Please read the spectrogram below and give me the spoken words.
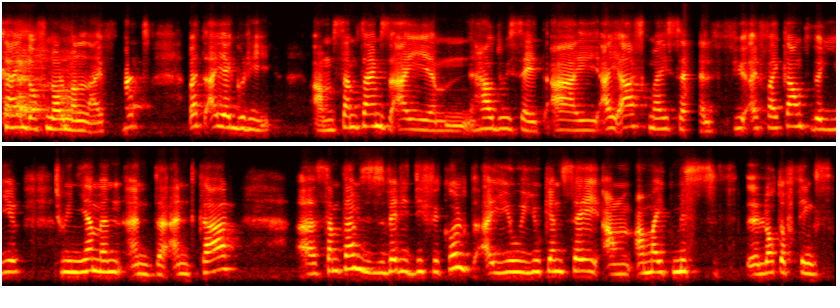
kind of normal life but but i agree um, sometimes I, um, how do we say it? I, I ask myself if I count the year between Yemen and and CAR, uh, sometimes it's very difficult. Uh, you you can say um, I might miss a lot of things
